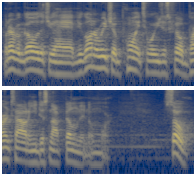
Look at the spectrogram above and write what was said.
whatever goals that you have, you're going to reach a point to where you just feel burnt out and you're just not feeling it no more. So,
